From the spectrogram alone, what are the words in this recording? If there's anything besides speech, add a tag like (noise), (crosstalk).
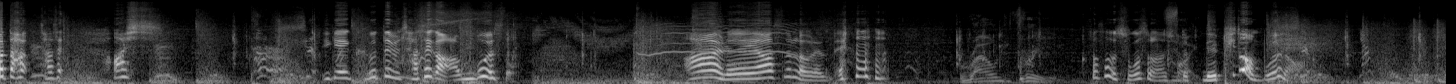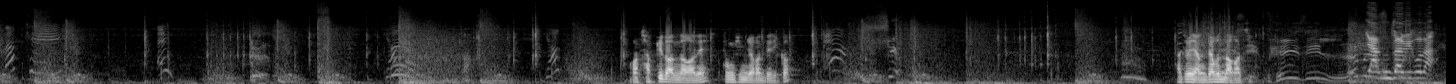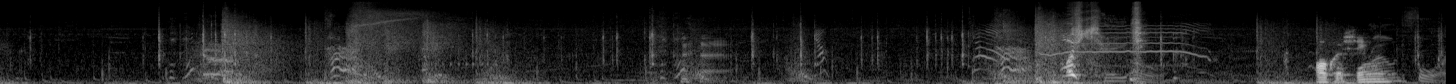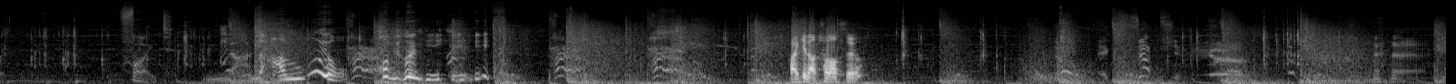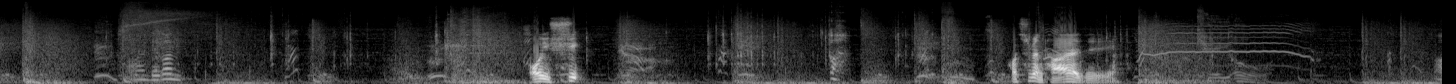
맞다 하- 자세. 아씨. 이게 그것 때문에 자세가 안 보였어. 아 레아 쓸라 그랬는데. 써서 죽었어 나? 진짜 내 피도 안 보여 나? 아 잡기도 안 나가네? 정신력 안 되니까? 하지만 양잡은 나가지. 양잡이구나 어이씨. 어 그래싱 Round four. Fight. 안 보여 화면이 밝기 낮춰놨어요? 아 내가 어이 씨 아. 거치면 닿아야지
